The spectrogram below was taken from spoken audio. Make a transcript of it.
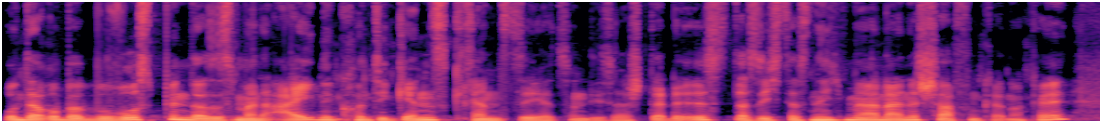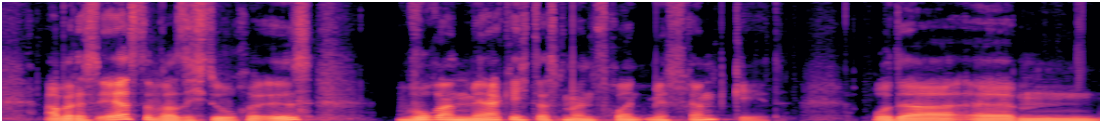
und darüber bewusst bin, dass es meine eigene Kontingenzgrenze jetzt an dieser Stelle ist, dass ich das nicht mehr alleine schaffen kann, okay? Aber das erste, was ich suche, ist, woran merke ich, dass mein Freund mir fremd geht? Oder ähm,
